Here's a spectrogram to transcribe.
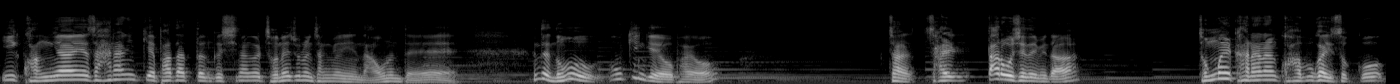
이 광야에서 하나님께 받았던 그 신앙을 전해주는 장면이 나오는데 근데 너무 웃긴 게요 봐요. 자 잘 따라오셔야 됩니다. 정말 가난한 과부가 있었고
